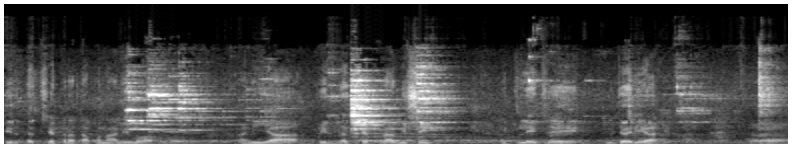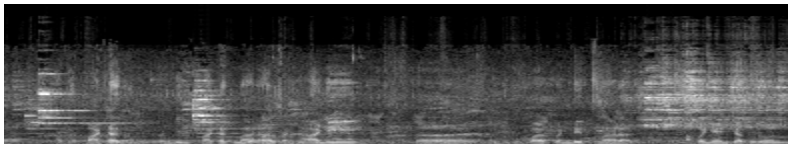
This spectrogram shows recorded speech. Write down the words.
तीर्थक्षेत्रात आपण आलेलो आहोत. आणि या तीर्थक्षेत्राविषयी इथले जे पुजारी आहेत पाठक पाठक महाराज आणि गोपाळ पंडित महाराज आपण यांच्याकडून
